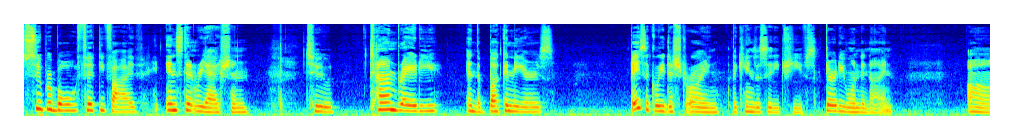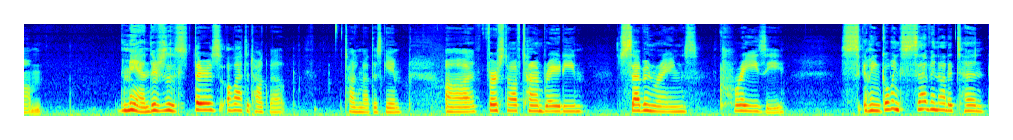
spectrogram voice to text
Super Bowl 55 instant reaction to Tom Brady and the Buccaneers basically destroying the Kansas City Chiefs 31 to 9. Um man, there's this there's a lot to talk about talking about this game. Uh first off Tom Brady 7 rings, crazy. I mean going 7 out of 10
